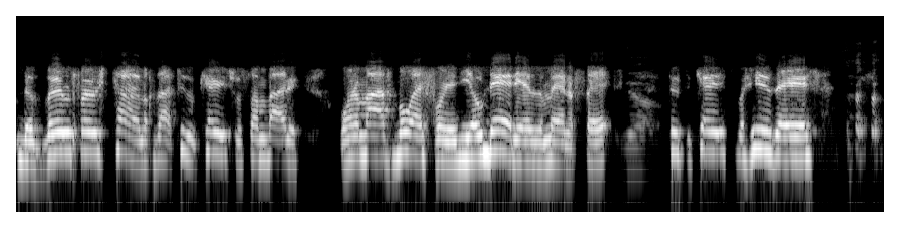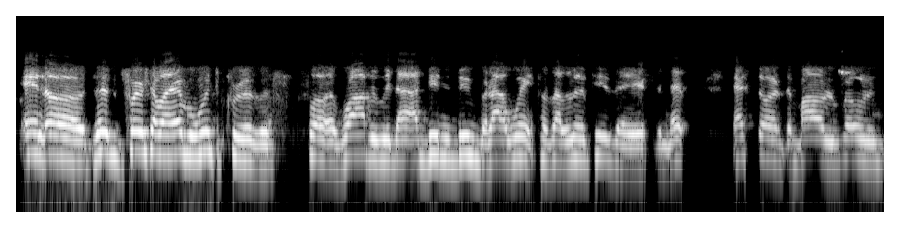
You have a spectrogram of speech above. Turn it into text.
the very first time because I took a case for somebody, one of my boyfriends, your daddy, as a matter of fact. Yeah. Took the case for his ass and uh, that's the first time I ever went to prison for a robbery that I didn't do, but I went because I loved his ass, and that that started the ball rolling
